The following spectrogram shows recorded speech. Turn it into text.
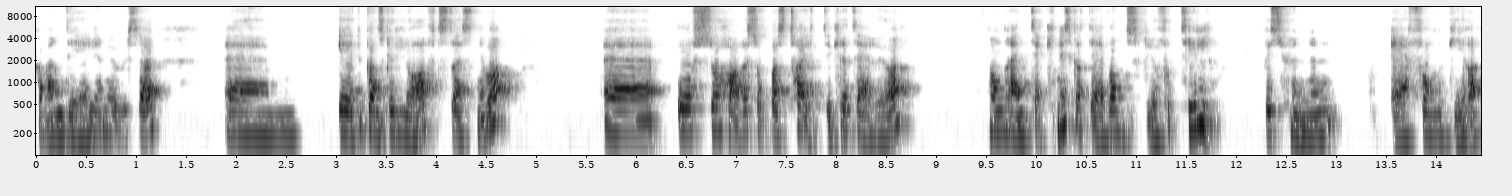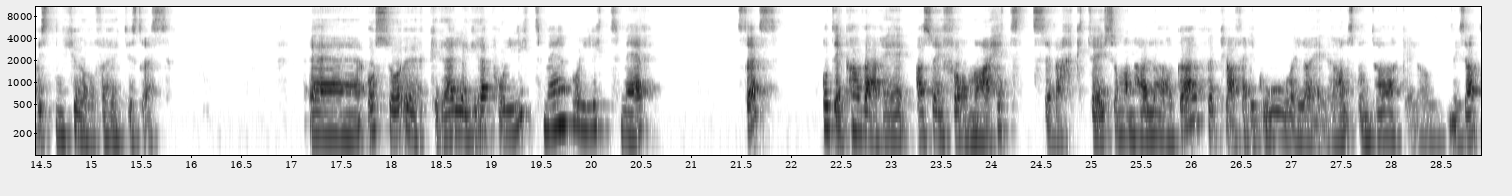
Kan være en del i en øvelse òg. Um, ehm, et ganske lavt stressnivå. Eh, og så har jeg såpass tighte kriterier sånn rent teknisk at det er vanskelig å få til hvis hunden er for gira, hvis den kjører for høyt i stress. Eh, og så øker det. legger jeg på litt mer og litt mer stress. Og det kan være altså, i form av hetseverktøy som man har laga for klar, ferdig, god, eller halsbåndtak, eller, liksom.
